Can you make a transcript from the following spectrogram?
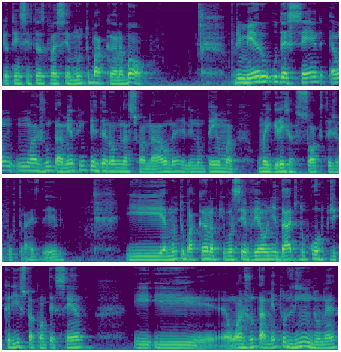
Eu tenho certeza que vai ser muito bacana. Bom, primeiro, o Descend é um, um ajuntamento interdenominacional, né? ele não tem uma, uma igreja só que esteja por trás dele. E é muito bacana porque você vê a unidade do corpo de Cristo acontecendo. E, e é um ajuntamento lindo, né?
